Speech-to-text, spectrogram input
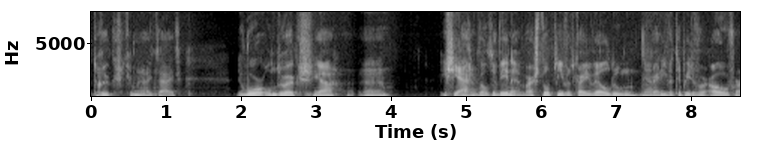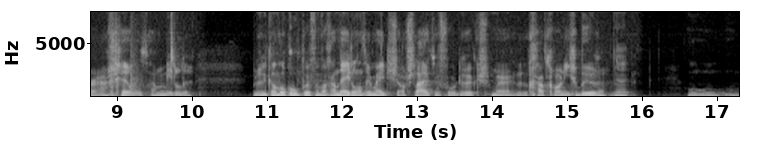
drugscriminaliteit, de war on drugs, ja, uh, is die eigenlijk wel te winnen? Waar stopt die? Wat kan je wel doen? Ja. Ik weet niet, wat heb je ervoor over aan geld, aan middelen? Ik bedoel, je kan wel roepen van we gaan Nederland hermetisch afsluiten voor drugs, maar dat gaat gewoon niet gebeuren. Nee. Hoe, hoe, hoe?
